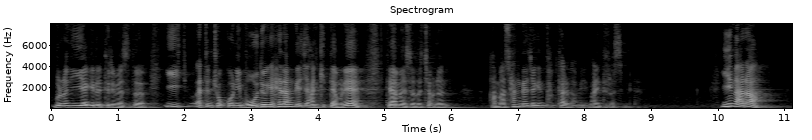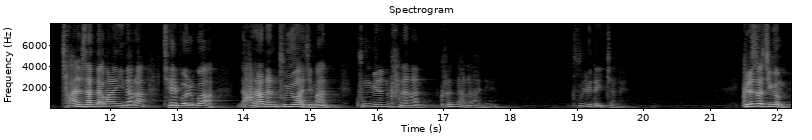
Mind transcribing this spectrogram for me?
물론 이 이야기를 들으면서도 이 같은 조건이 모두에게 해당되지 않기 때문에 대하면서도 저는 아마 상대적인 박탈감이 많이 들었습니다. 이 나라 잘 산다고 하는 이 나라 재벌과 나라는 부유하지만 국민은 가난한 그런 나라 아니에요? 분리돼 있잖아요. 그래서 지금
